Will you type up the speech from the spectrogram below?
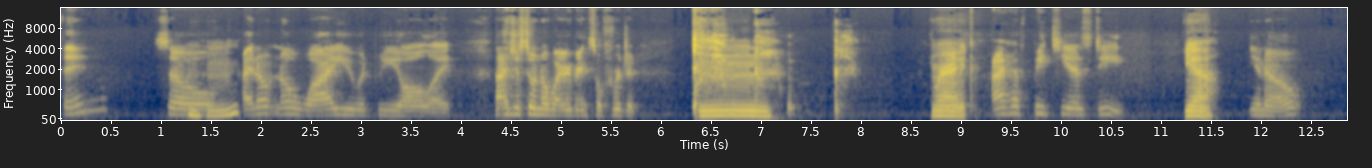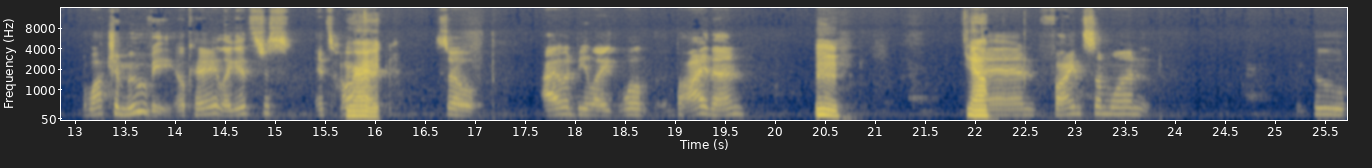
thing. So Mhm. I don't know why you would be all like, I just don't know why you're being so frigid. Mm. right. Like, I have PTSD. yeah. you know, watch a movie, okay? Like it's just it's hard. Right. So I would be like, well, bye then, Yeah. and find someone who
